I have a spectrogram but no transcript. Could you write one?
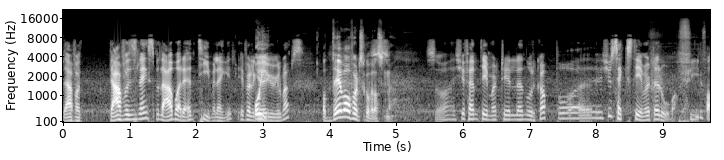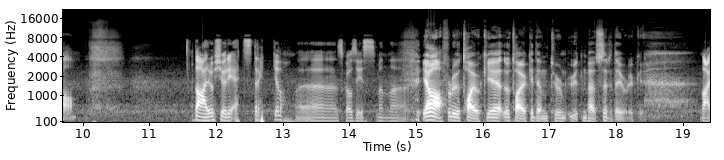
det er, det er faktisk lengst, men det er bare en time lenger, ifølge Oi. Google Maps. Og det var faktisk overraskende. Så 25 timer til Nordkapp og eh, 26 timer til Roma. Fy faen. Da er det jo å kjøre i ett strekke, da, skal det sies. Men eh, Ja, for du tar, jo ikke, du tar jo ikke den turen uten pauser. Det gjør du ikke. nei,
